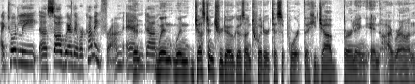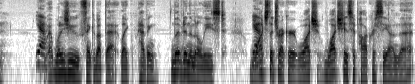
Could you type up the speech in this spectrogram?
I totally uh, saw where they were coming from. And, and um, when when Justin Trudeau goes on Twitter to support the hijab burning in Iran, yeah, what did you think about that? Like having lived in the Middle East, yeah. watch the trucker, watch watch his hypocrisy on that.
